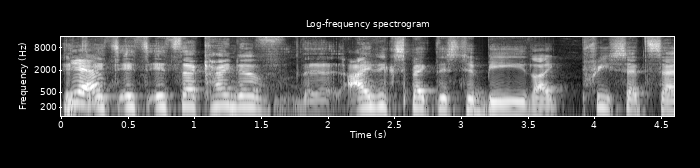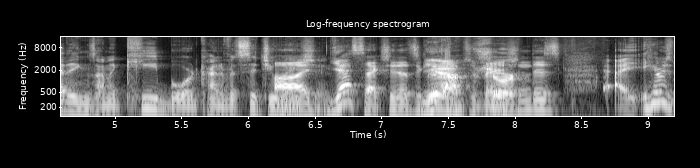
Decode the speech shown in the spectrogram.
It's, Yeah. it's it's it's that kind of. uh, I'd expect this to be like preset settings on a keyboard, kind of a Uh, situation. yes, actually, that's a good Yeah, observation. sure. There's uh, here's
